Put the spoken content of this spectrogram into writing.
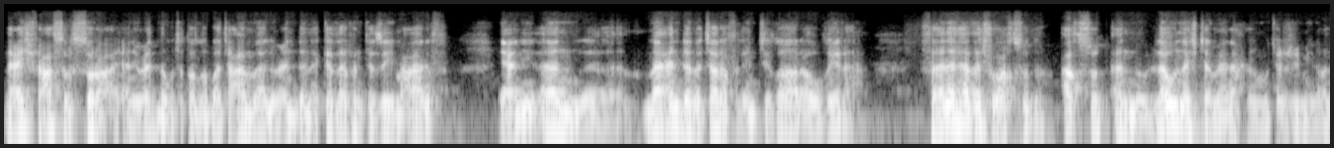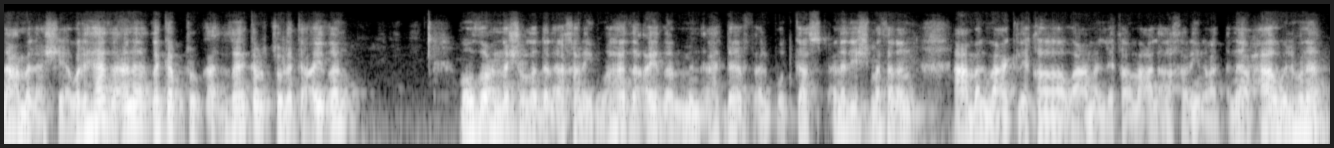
نعيش في عصر السرعة يعني وعندنا متطلبات عمل وعندنا كذا فأنت زي ما عارف يعني الآن آه، ما عندنا ترف الانتظار أو غيرها. فأنا هذا شو أقصده؟ أقصد أنه لو نجتمع نحن المترجمين ونعمل أشياء ولهذا أنا ذكرت ذكرت لك أيضا موضوع النشر لدى الآخرين وهذا أيضا من أهداف البودكاست أنا ليش مثلا أعمل معك لقاء وأعمل لقاء مع الآخرين أنا أحاول هنا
